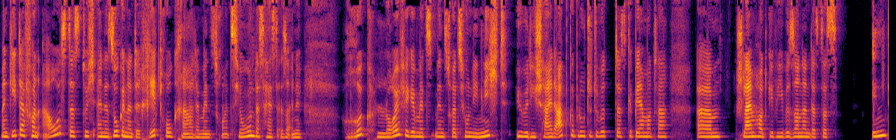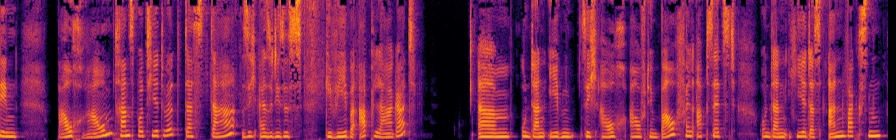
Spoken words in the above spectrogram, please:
Man geht davon aus, dass durch eine sogenannte retrograde Menstruation, das heißt also eine rückläufige Menstruation, die nicht über die Scheide abgeblutet wird, das Gebärmutter ähm, Schleimhautgewebe, sondern dass das in den Bauchraum transportiert wird, dass da sich also dieses Gewebe ablagert ähm, und dann eben sich auch auf dem Bauchfell absetzt und dann hier das Anwachsen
